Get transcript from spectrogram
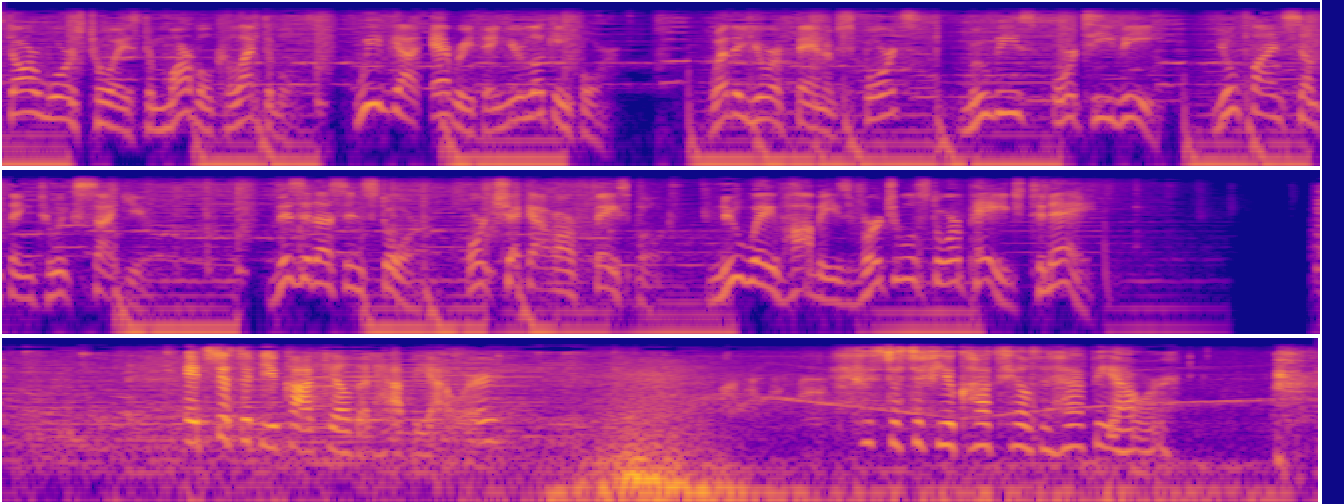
Star Wars toys to Marvel collectibles, we've got everything you're looking for. Whether you're a fan of sports, movies, or TV, you'll find something to excite you. Visit us in store or check out our Facebook, New Wave Hobbies virtual store page today. It's just a few cocktails at happy hour. It's just a few cocktails at happy hour.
